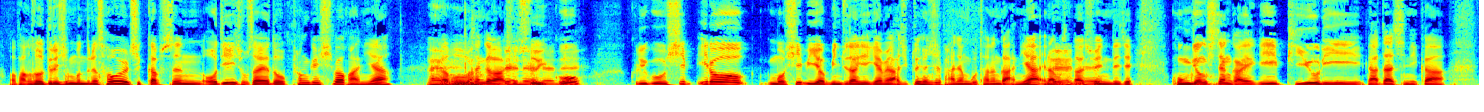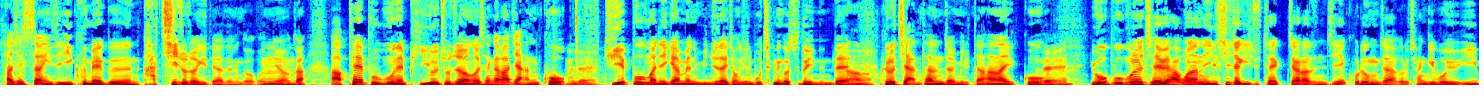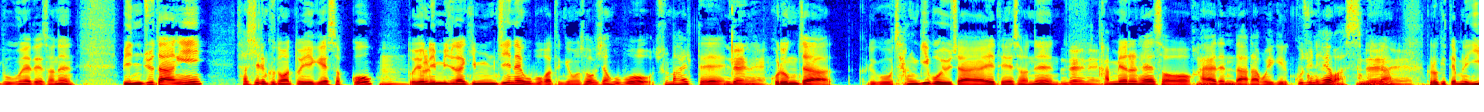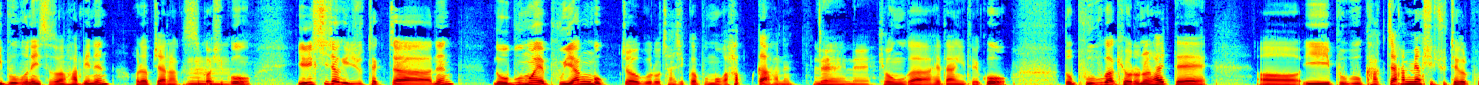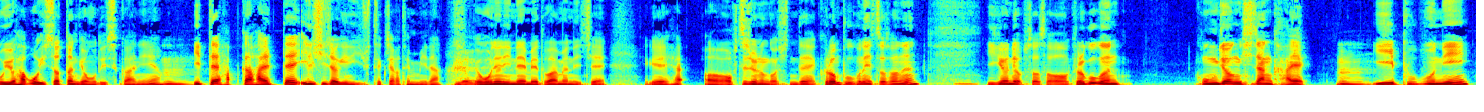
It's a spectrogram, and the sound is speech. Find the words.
어, 방송을 들으신 분들은 서울 집값은 어디 조사해도 평균 10억 아니야? 라고 네. 생각하실 네네네네. 수 있고 그리고 11억 뭐 12억 민주당 얘기하면 아직도 현실 반영 못하는 거 아니야?라고 네, 생각할 수 네. 있는데 이제 공정시장 가액이 비율이 낮아지니까 사실상 이제 이 금액은 가치 조정이 돼야 되는 거거든요. 음. 그러니까 앞에 부분의 비율 조정을 생각하지 않고 네. 뒤에 부분만 얘기하면 민주당이 정신을 못 차리는 걸 수도 있는데 어. 그렇지 않다는 점이 일단 하나 있고 네. 요 부분을 제외하고 나는 일시적 이주택자라든지 고령자 그리고 장기 보유 이 부분에 대해서는 민주당이 사실은 그동안 또 얘기했었고 음. 또 열린민주당 김진애 후보 같은 경우 서울시장 후보 출마할 때 네네. 고령자 그리고 장기 보유자에 대해서는 네네. 감면을 해서 가야 음. 된다라고 얘기를 꾸준히 해왔습니다. 네네. 그렇기 때문에 이 부분에 있어서 합의는 어렵지 않았을 음. 것이고 일시적 이주택자는 노부모의 부양 목적으로 자식과 부모가 합가하는 네네. 경우가 해당이 되고 또 부부가 결혼을 할 때 어, 이 부부 각자 한 명씩 주택을 보유하고 있었던 경우도 있을 거 아니에요. 음. 이때 합가할 때 일시적인 이주택자가 됩니다. 네. 5년 이내에 매도하면 이제 이게 어, 없애주는 것인데 그런 부분에 있어서는 이견이 없어서 결국은 공정시장 가액 음. 이 부분이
